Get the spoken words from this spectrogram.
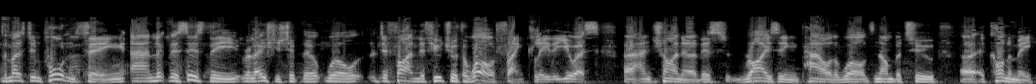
the most important thing, and look, this is the relationship that will define the future of the world, frankly, the US uh, and China, this rising power, the world's number two uh, economy.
